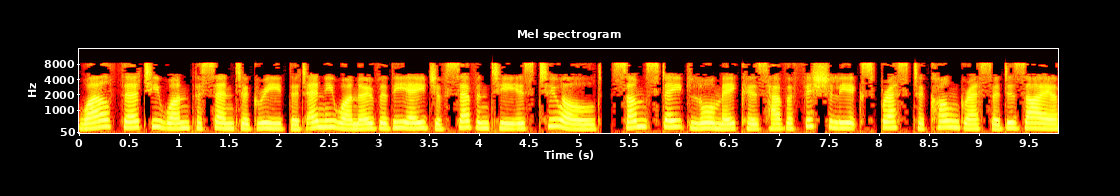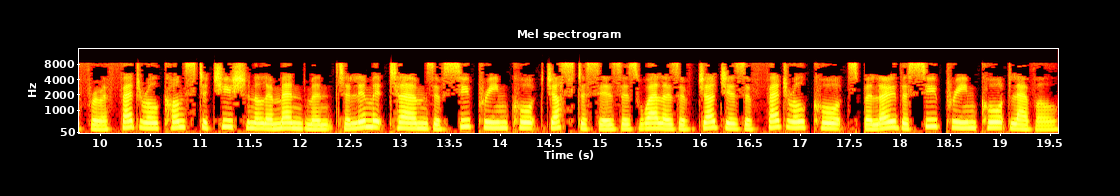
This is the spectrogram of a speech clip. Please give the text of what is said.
While 31% agreed that anyone over the age of 70 is too old, some state lawmakers have officially expressed to Congress a desire for a federal constitutional amendment to limit terms of Supreme Court justices as well as of judges of federal courts below the Supreme Court level.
